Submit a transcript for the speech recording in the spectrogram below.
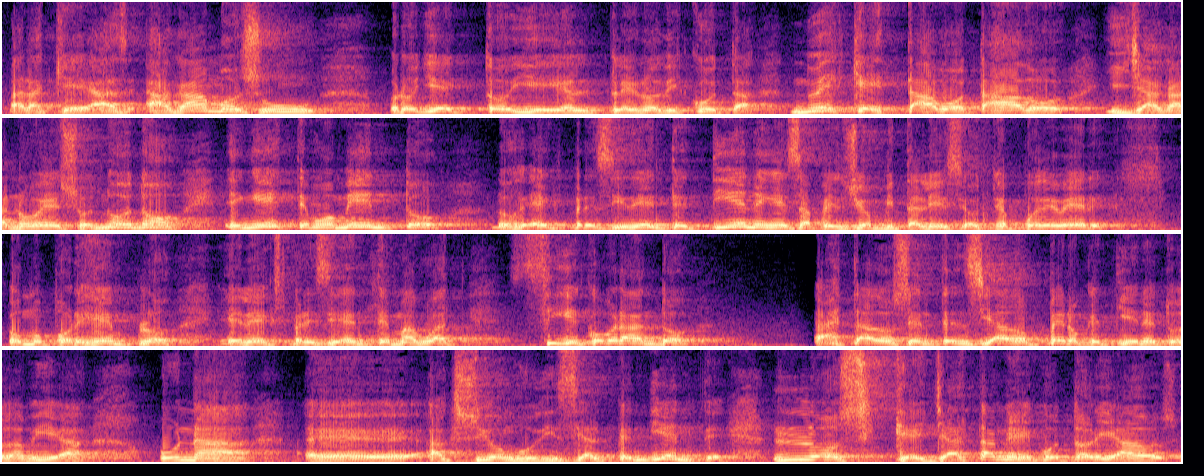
para que hagamos un proyecto y el Pleno discuta. No es que está votado y ya ganó eso, no, no. En este momento los expresidentes tienen esa pensión vitalicia. Usted puede ver como, por ejemplo, el expresidente Maguat sigue cobrando ha estado sentenciado, pero que tiene todavía una eh, acción judicial pendiente. Los que ya están ejecutoriados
